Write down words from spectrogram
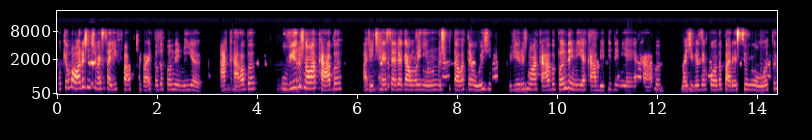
porque uma hora a gente vai sair, fato que vai, toda pandemia acaba, o vírus não acaba, a gente recebe H1N1 no hospital até hoje, o vírus não acaba, pandemia acaba, epidemia acaba, mas de vez em quando aparece um ou outro.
